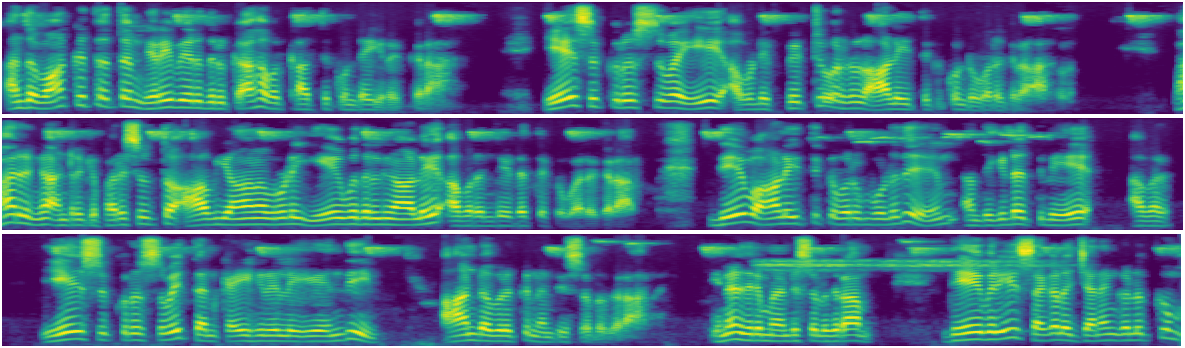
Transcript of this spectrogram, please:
அந்த வாக்கு தத்துவம் நிறைவேறுவதற்காக அவர் காத்து கொண்டே இருக்கிறார். இயேசு கிறிஸ்துவை அவருடைய பெற்றோர்கள் ஆலயத்துக்கு கொண்டு வருகிறார்கள். பாருங்க அன்றைக்கு பரிசுத்த ஆவியானவருடைய ஏவுதலினாலே அவர் இந்த இடத்துக்கு வருகிறார். தேவ ஆலயத்துக்கு வரும் பொழுது அந்த இடத்திலே அவர் இயேசு கிறிஸ்துவை தன் கைகளில் ஏந்தி ஆண்டவருக்கு நன்றி சொல்லுகிறார். என்ன தெரியுமா நன்றி சொல்லுகிறான் தேவரே சகல ஜனங்களுக்கும்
